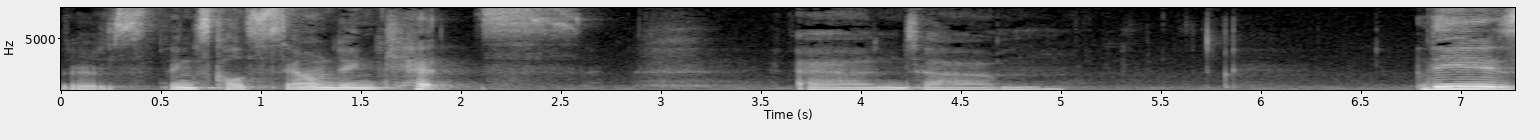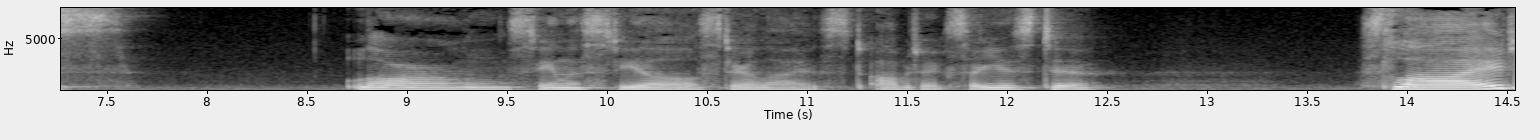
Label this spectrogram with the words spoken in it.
There's things called sounding kits, and um, these long stainless steel sterilized objects are used to slide,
